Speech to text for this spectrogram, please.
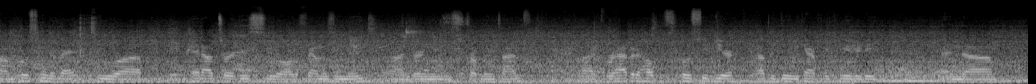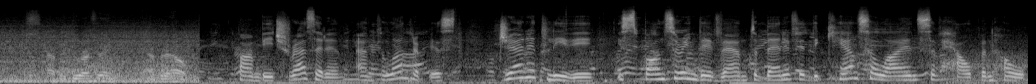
um, hosting an event to uh, hand out turkeys to all the families in need uh, during these troubling times. Uh, we're happy to help host you here. We're happy to do what we can for the community and just happy to do our thing. Happy to help. Palm Beach resident and philanthropist Janet Levy is sponsoring the event to benefit the Cancer Alliance of Help and Hope.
